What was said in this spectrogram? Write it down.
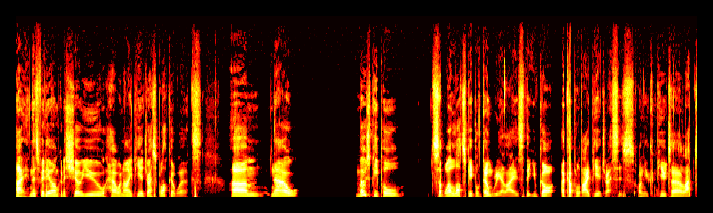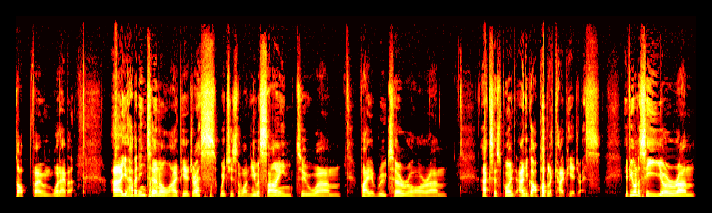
Hi, in this video I'm going to show you how an IP address blocker works. Um, now, most people, some, well lots of people don't realize that you've got a couple of IP addresses on your computer, laptop, phone, whatever. Uh, you have an internal IP address, which is the one you assign to um, via router or um, access point, and you've got a public IP address. If you want to see your um,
